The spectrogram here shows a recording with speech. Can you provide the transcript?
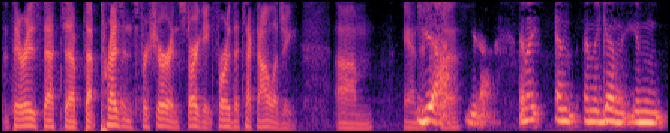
there is that uh, that presence for sure in Stargate for the technology. Um, and yeah, uh, yeah, and I and and again in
